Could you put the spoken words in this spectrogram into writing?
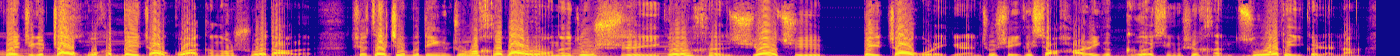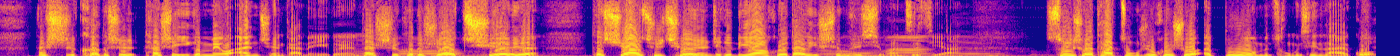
关于这个照顾和被照顾啊，刚刚说到了。其实在这部电影中的何宝荣呢，就是一个很需要去被照顾的一个人，就是一个小孩的一个个性是很作的一个人呐、他时刻的是，他是一个没有安全感的一个人，他时刻的需要确认，他需要去确认这个李耀辉到底是不是喜欢自己啊。所以说他总是会说，呃，不如我们重新来过。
